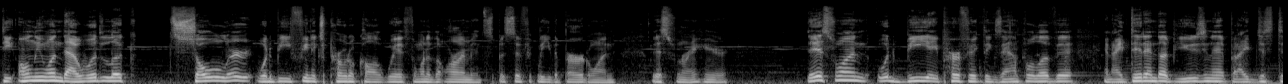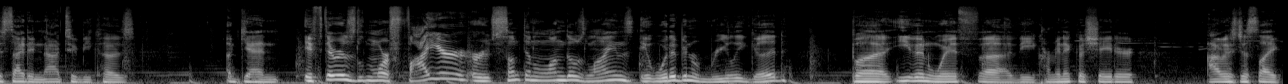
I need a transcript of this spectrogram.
the only one that would look solar would be Phoenix Protocol with one of the ornaments, specifically the bird one. This one right here. This one would be a perfect example of it, and I did end up using it, but I just decided not to because, again, if there was more fire or something along those lines, it would have been really good. But even with uh, the Carminica shader, I was just like,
